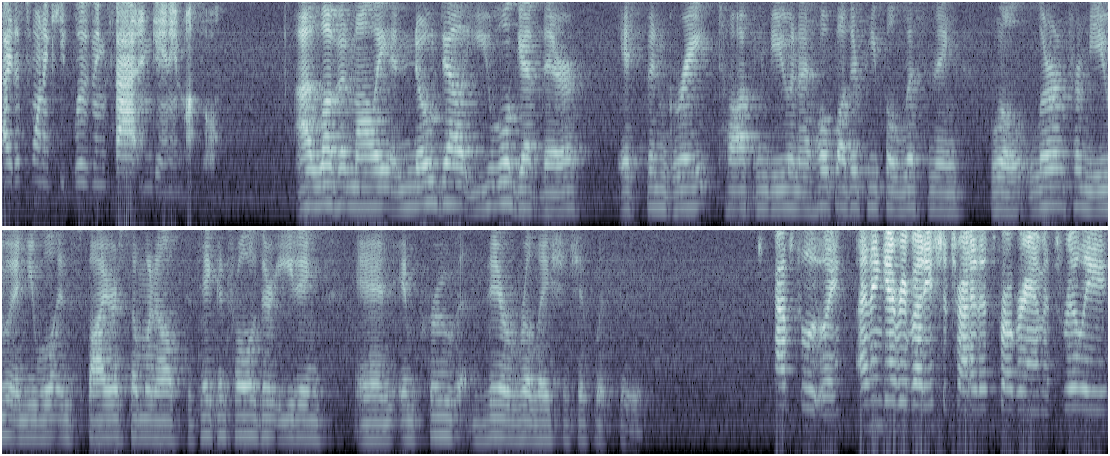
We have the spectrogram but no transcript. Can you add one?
I just want to keep losing fat and gaining muscle. I love it, Molly, and no doubt you will get there. It's been great talking to you, and I hope other people listening will learn from you and you will inspire someone else to take control of their eating and improve their relationship with food. Absolutely. I think everybody should try this program. It's really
